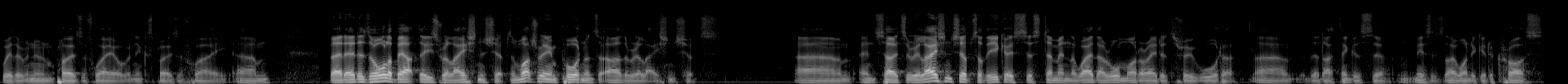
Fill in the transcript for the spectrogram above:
whether in an implosive way or an explosive way. Um, but it is all about these relationships. And what's really important are the relationships. Um, and so it's the relationships of the ecosystem and the way they're all moderated through water uh, that I think is the message I want to get across.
